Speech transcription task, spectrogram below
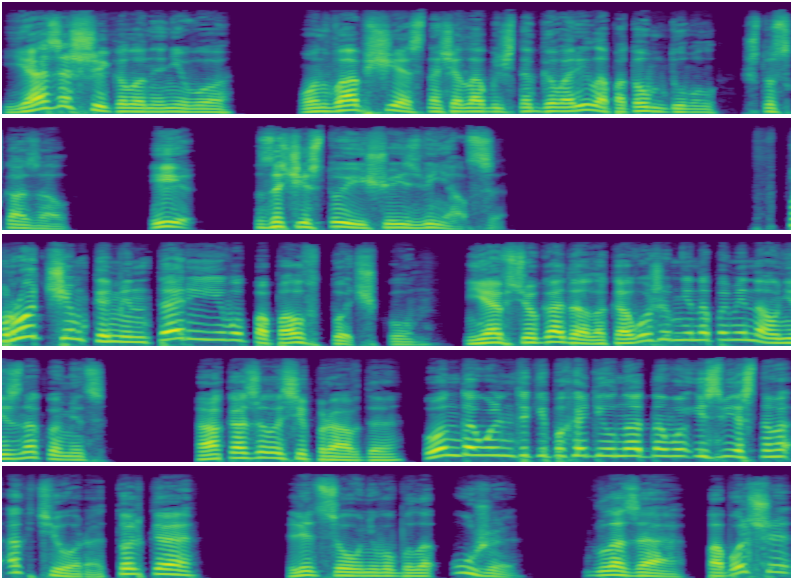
Я зашикала на него. Он вообще сначала обычно говорил, а потом думал, что сказал. И зачастую еще извинялся. Впрочем, комментарий его попал в точку. Я все гадала, кого же мне напоминал незнакомец. А оказалось и правда. Он довольно-таки походил на одного известного актера, только лицо у него было уже, глаза побольше,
